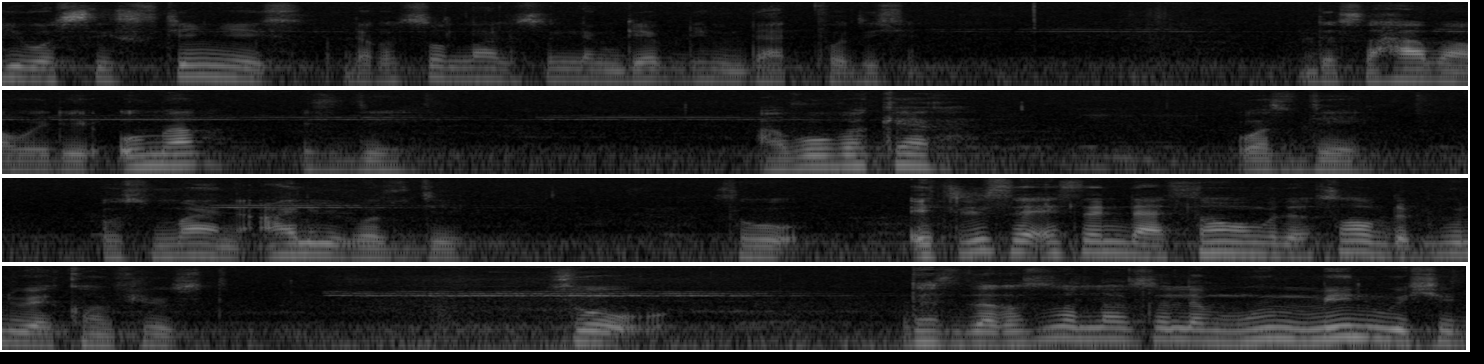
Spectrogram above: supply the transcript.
he was 16 years. The Rasul sallallahu gave him that position. The Sahaba were there. Umar is there. Abu Bakr was there. Usman Ali was there. So it is the extent that some of the some of the people were confused. So does the Rasulullah mean we should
